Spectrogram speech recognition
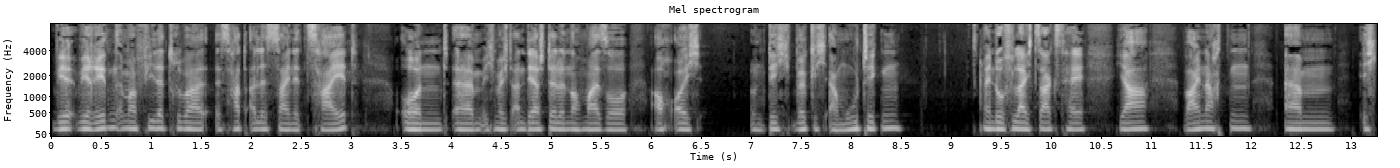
wir, wir reden immer viel darüber, es hat alles seine Zeit. Und ähm, ich möchte an der Stelle nochmal so auch euch und dich wirklich ermutigen, wenn du vielleicht sagst, hey, ja, Weihnachten, ähm, ich,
